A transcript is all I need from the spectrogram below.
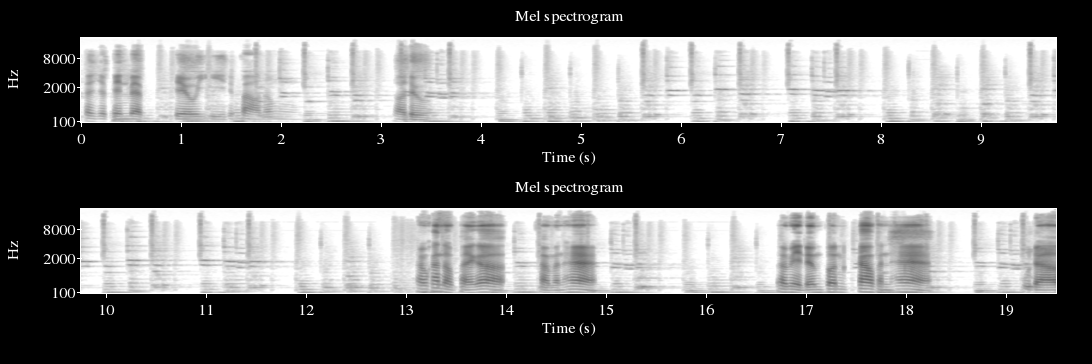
แต่จะเป็นแบบ JOE หรือเปล่าต้อง รอดู เอาขั้นต่อไปก็3,500ดาเมจเริ่มต้น 9,500คูดาว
